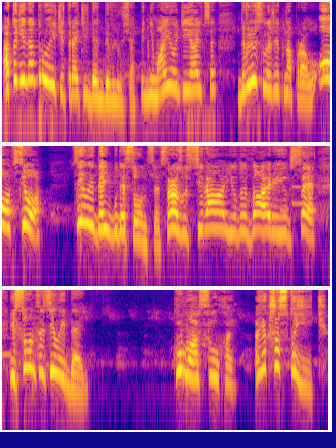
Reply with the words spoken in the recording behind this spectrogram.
А тоді на другий чи третій день дивлюся, піднімаю одіяльце, дивлюсь, лежить направо. О, все! Цілий день буде сонце. Сразу стираю, виварюю, все. І сонце цілий день. Кума, слухай, а якщо стоїть?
